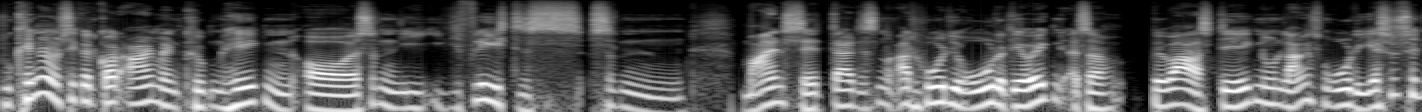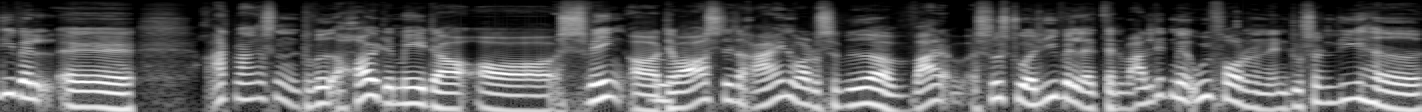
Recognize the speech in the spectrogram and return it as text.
Du kender jo sikkert godt Ironman Copenhagen, og sådan i, i de fleste sådan mindset, der er det sådan en ret hurtig rute. Det er jo ikke, altså bevares, det er ikke nogen langsom rute. Jeg synes alligevel, øh, ret mange sådan, du ved, højdemeter og sving, og mm. det var også lidt regn, hvor du så videre. Var, synes du alligevel, at den var lidt mere udfordrende, end du sådan lige havde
